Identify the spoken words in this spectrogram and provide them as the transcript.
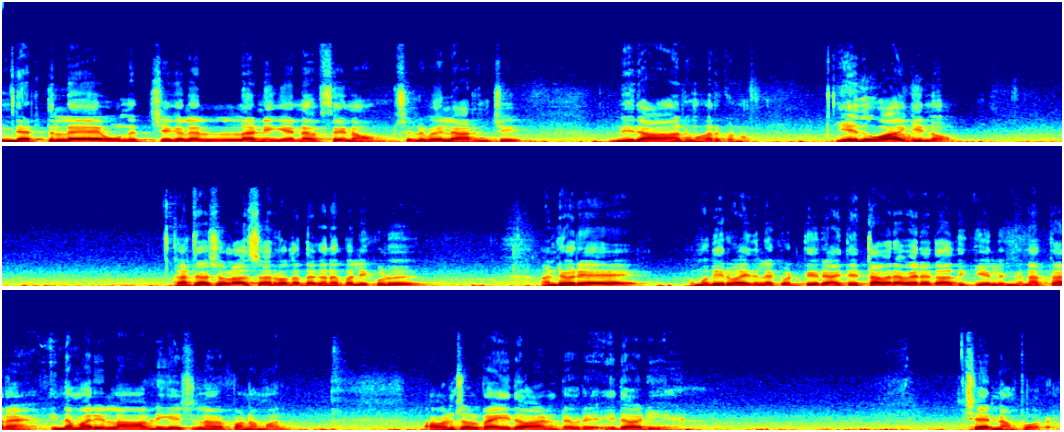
இந்த இடத்துல உணர்ச்சிகள் எல்லாம் நீங்கள் என்ன செய்யணும்? சிலுவையில் அறிஞ்சு நிதானமாக இருக்கணும். எதுவாகினோ கர்த்தர் சொல்ல சர்வங்க தகன பலி கொடு. அண்டவரே முதிர் வயதில் கொடுத்தீர். அதை தவிர வேறு ஏதாவது கேளுங்க நான் தரேன். இந்த மாதிரிலாம் அப்ளிகேஷன்லாம் வைப்பான் நம்ம அவன் சொல்கிறான் இதோ ஆண்டவரே இதோ அடியே. சரி நான் போகிறேன்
